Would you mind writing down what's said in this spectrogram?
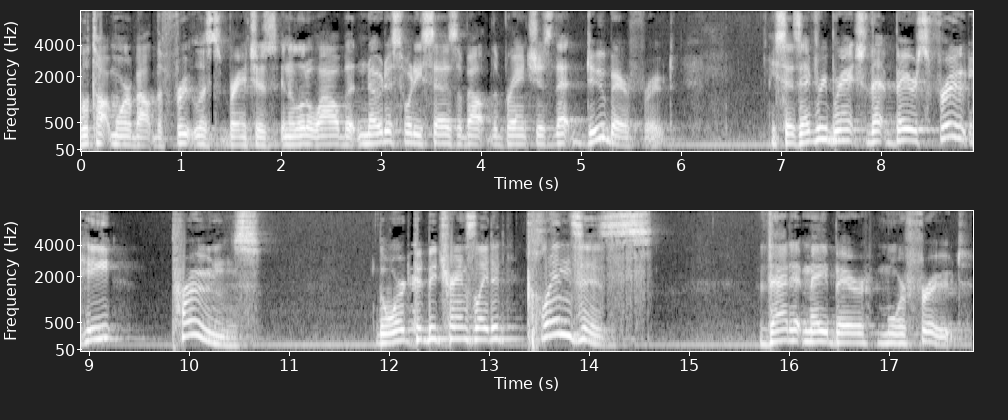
We'll talk more about the fruitless branches in a little while, but notice what he says about the branches that do bear fruit. He says, Every branch that bears fruit, he prunes. The word could be translated cleanses, that it may bear more fruit.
